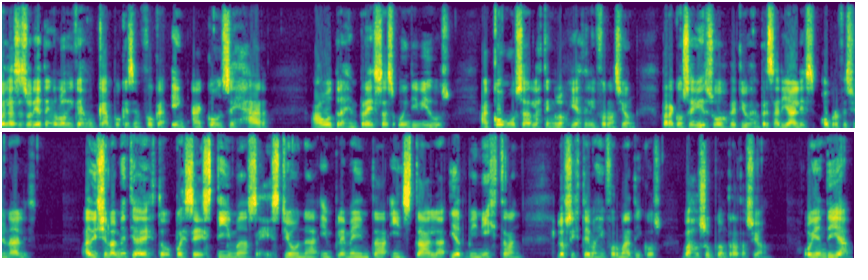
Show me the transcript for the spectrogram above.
Pues la asesoría tecnológica es un campo que se enfoca en aconsejar a otras empresas o individuos a cómo usar las tecnologías de la información para conseguir sus objetivos empresariales o profesionales. Adicionalmente a esto, pues se estima, se gestiona, implementa, instala y administran los sistemas informáticos bajo subcontratación. Hoy en día,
